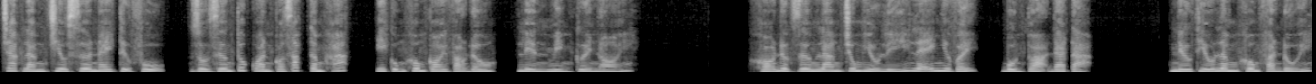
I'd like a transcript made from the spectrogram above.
Trác Lăng Chiêu xưa nay tự phụ, dù Dương Túc Quan có giáp tâm khác, y cũng không coi vào đâu, liền mỉm cười nói. Khó được Dương Lang Trung hiểu lý lẽ như vậy, bổn tọa đa tạ. Nếu Thiếu Lâm không phản đối,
